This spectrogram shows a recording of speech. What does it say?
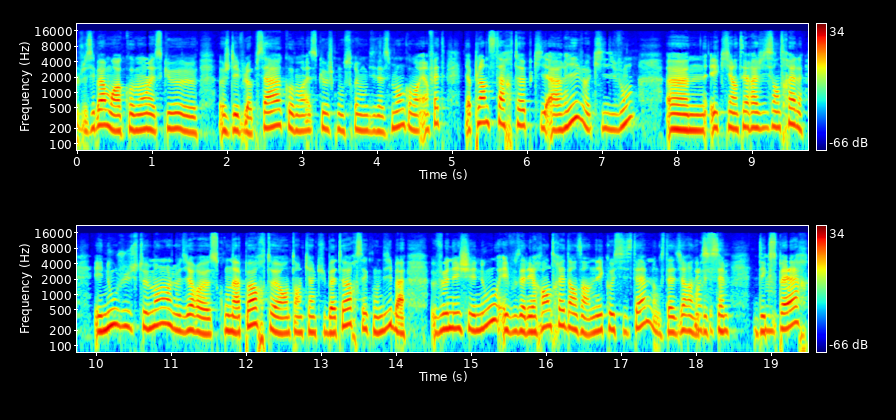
je sais pas moi, comment est-ce que je développe ça, comment est-ce que je construis mon business plan, comment. Et en fait, il y a plein de startups qui arrivent, qui y vont et qui interagissent entre elles. Et nous, justement, je veux dire, ce qu'on apporte en tant qu'incubateur, c'est qu'on dit, bah, venez chez nous et vous allez rentrer dans un écosystème, donc c'est-à-dire un écosystème d'experts,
